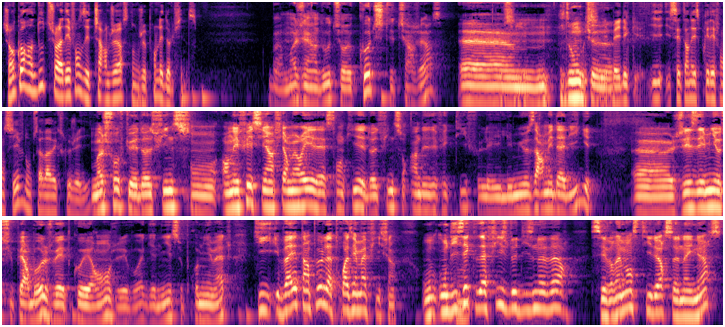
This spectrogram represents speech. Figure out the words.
J'ai encore un doute sur la défense des Chargers, donc je vais prendre les Dolphins. Bah, moi j'ai un doute sur le coach des Chargers. Euh, donc euh, c'est un esprit défensif, donc ça va avec ce que j'ai dit. Moi, je trouve que les Dolphins sont, en effet, si infirmerie laisse tranquille, les Dolphins sont un des effectifs les, les mieux armés de la ligue. Euh, je les ai mis au Super Bowl, je vais être cohérent, je les vois gagner ce premier match, qui va être un peu la troisième affiche. hein. On, on disait que l'affiche de 19h, c'est vraiment Steelers-Niners.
